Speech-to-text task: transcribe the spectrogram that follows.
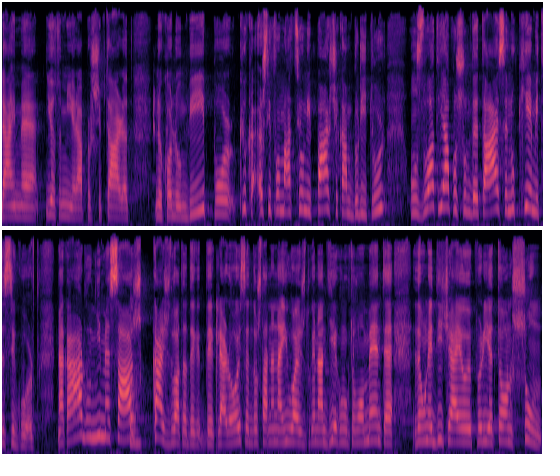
lajme jo të mira për shqiptarët në Kolumbi, por ky është informacioni i parë që ka mbërritur, unë s'dua të jap shumë detaje se nuk jemi të sigurt. Na ka ardhur një mesazh, po. kaq dua të deklaroj, se ndoshta nëna juaj është duke na ndjekur në këto momente, dhe unë e di që ajo e përjeton shumë,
